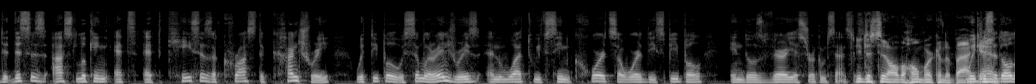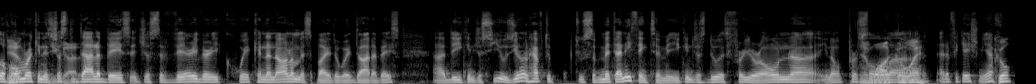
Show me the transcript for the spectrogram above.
Th- This is us looking at, at cases across the country with people with similar injuries and what we've seen courts award these people in those various circumstances. you just did all the homework in the back We just did all the homework, and it's just a it. database. It's just a very, very quick and anonymous, by the way, database uh, that you can just use. You don't have to, to submit anything to me. You can just do it for your own, uh, you know, personal uh, edification. Yeah. Cool.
